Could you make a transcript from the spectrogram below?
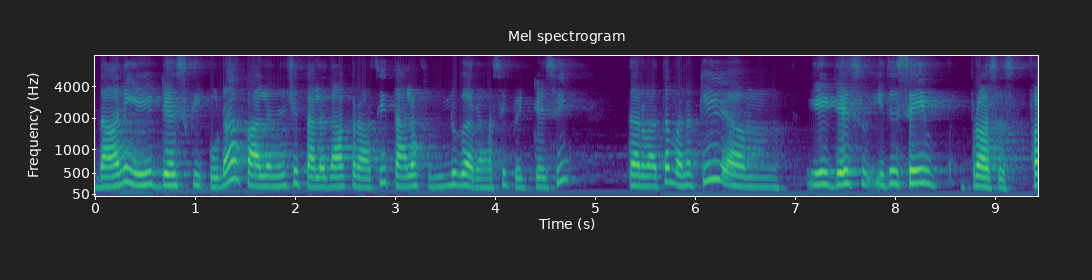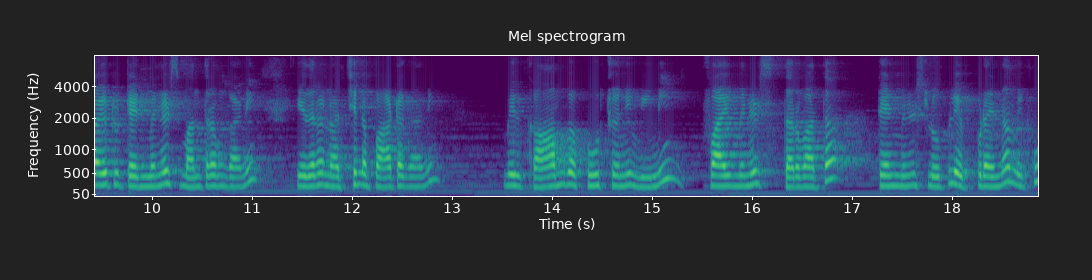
దాని ఎయిట్ డేస్కి కూడా కాళ్ళ నుంచి తల దాకా రాసి తల ఫుల్గా రాసి పెట్టేసి తర్వాత మనకి ఎయిట్ డేస్ ఇది same process. Five to ten minutes మంత్రం కానీ ఏదైనా నచ్చిన పాట కానీ మీరు కామ్గా కూర్చొని విని ఫైవ్ మినిట్స్ తర్వాత టెన్ మినిట్స్ లోపల ఎప్పుడైనా మీకు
